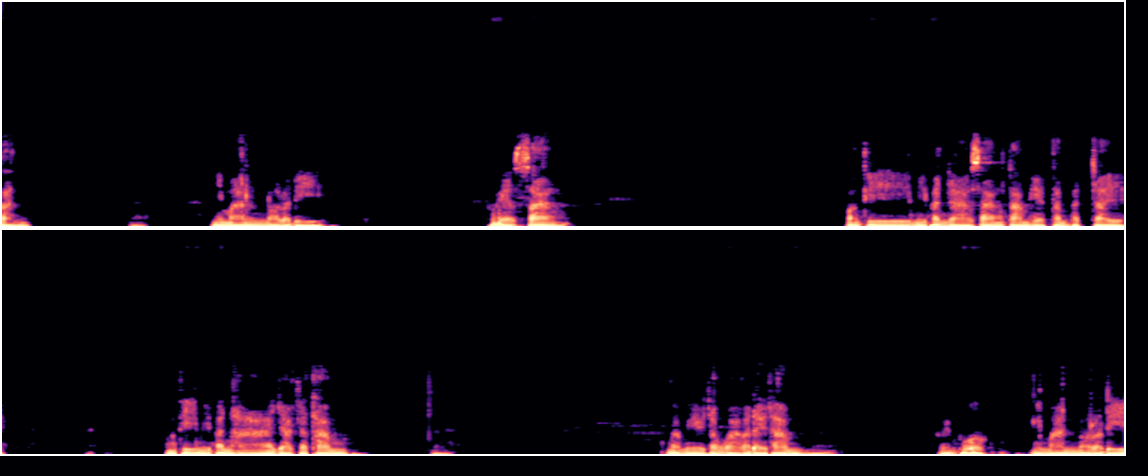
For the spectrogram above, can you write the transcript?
สรรค์นี่มันนรดีเพื่อสร้าง บางทีมีปัญญาสร้างตามเหตุตามปัจจัย บางทีมีปัญหาอยากจะทำเมื่อมีจังหวะก็ได้ทำเป็นพวกนิมันนรดี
